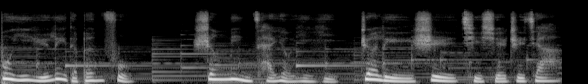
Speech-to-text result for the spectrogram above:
不遗余力的奔赴，生命才有意义。”这里是启学之家。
